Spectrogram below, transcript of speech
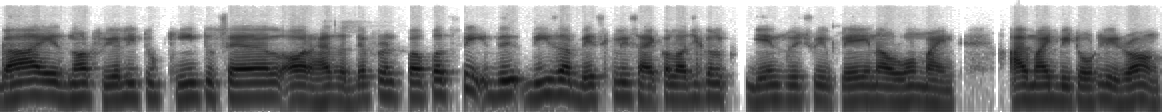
guy is not really too keen to sell or has a different purpose. See, th- these are basically psychological games which we play in our own mind. I might be totally wrong,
